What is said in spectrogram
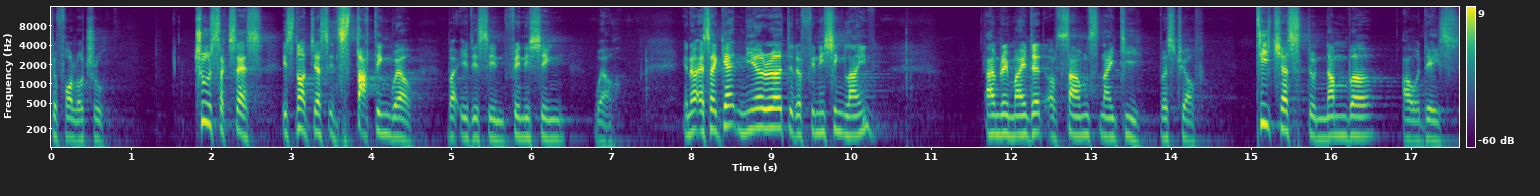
to follow through. True success is not just in starting well, but it is in finishing well. You know, as I get nearer to the finishing line, I'm reminded of Psalms 90, verse 12. Teach us to number our days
